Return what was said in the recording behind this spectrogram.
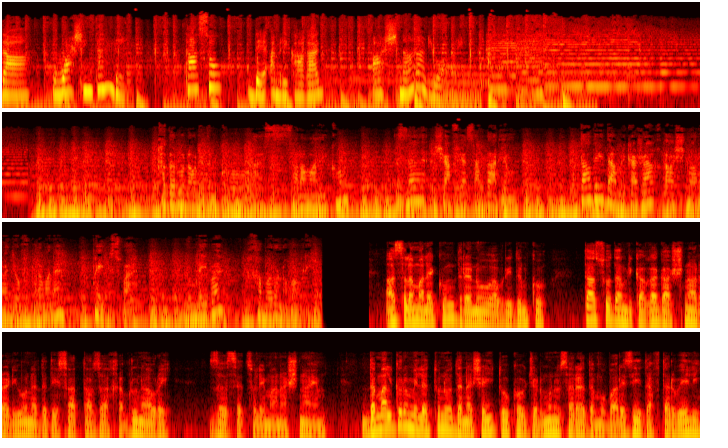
دا واشنگتن دی تاسو د امریکا غږ آشنا رادیو قدرمن اوریدونکو السلام علیکم زه شافیا سردار یم دا د امریکا جغ آشنا رادیو خبرونه پیل شوه لومړی به خبرونه واوري السلام علیکم درنو اوریدونکو تاسو د امریکا غږ آشنا رادیو نه د دې سات تازه خبرونه اورئ زه سید سلیمان آشنا یم د ملګرو ملتونو د نشئی توکو او جرمونو سره د مبارزې دفتر ویلي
